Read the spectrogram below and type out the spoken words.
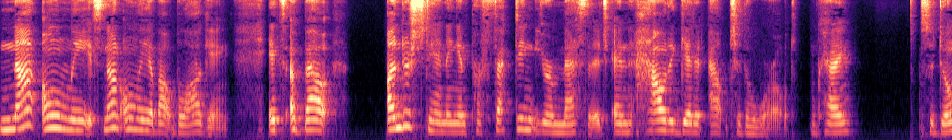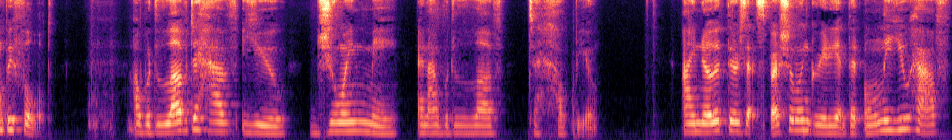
not only, it's not only about blogging, it's about understanding and perfecting your message and how to get it out to the world. Okay? So don't be fooled. I would love to have you join me and I would love to help you. I know that there's that special ingredient that only you have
